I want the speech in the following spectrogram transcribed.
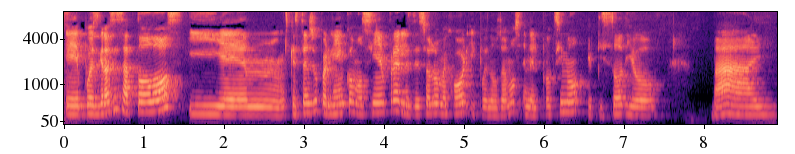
eh, pues gracias a todos y em, que estén súper bien como siempre. Les deseo lo mejor y pues nos vemos en el próximo episodio. Bye.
